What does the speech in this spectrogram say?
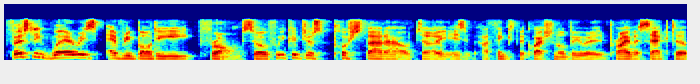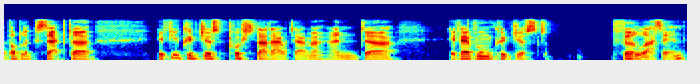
firstly, where is everybody from? So if we could just push that out, uh, is I think the question will be with private sector, public sector. If you could just push that out, Emma, and uh, if everyone could just fill that in.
